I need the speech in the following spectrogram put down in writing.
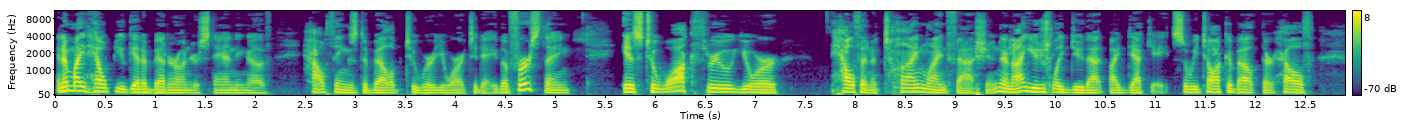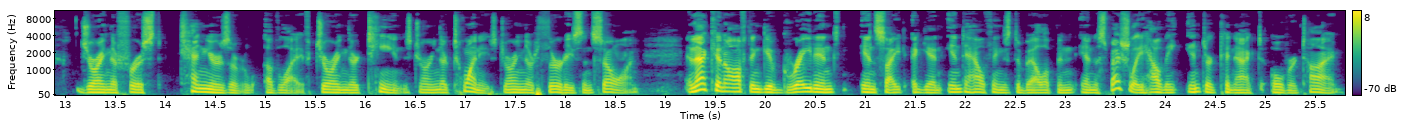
And it might help you get a better understanding of how things develop to where you are today. The first thing is to walk through your health in a timeline fashion. And I usually do that by decades. So we talk about their health during their first 10 years of, of life, during their teens, during their 20s, during their 30s, and so on. And that can often give great in, insight, again, into how things develop and, and especially how they interconnect over time.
